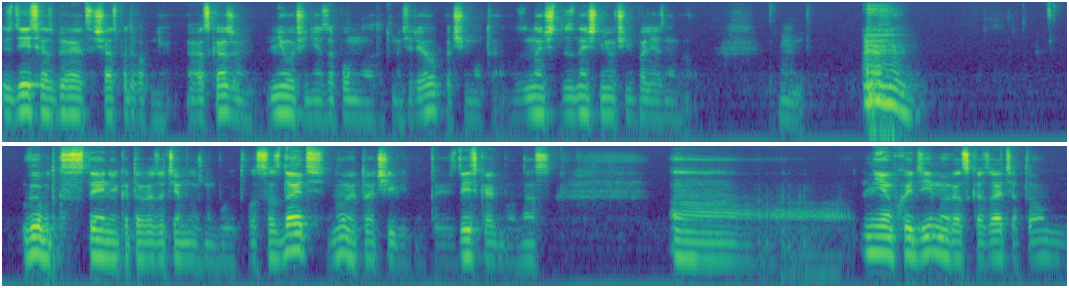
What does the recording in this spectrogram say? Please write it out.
Здесь разбирается сейчас подробнее. Расскажем. Не очень я запомнил этот материал почему-то. Значит, значит не очень полезный был выработка состояния, которое затем нужно будет воссоздать, ну, это очевидно. То есть здесь как бы у нас а, необходимо рассказать о том,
